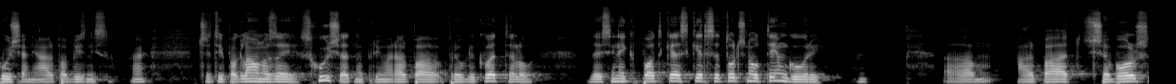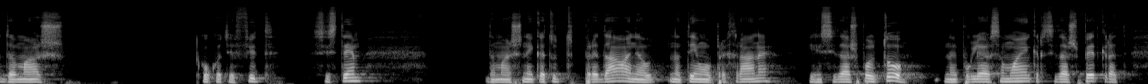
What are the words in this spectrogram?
hujšanja ali pa biznisa. Ne? Če ti pa glavno zdaj shujšati, naprimer, ali pa preoblikovati telo, da si nek podcast, kjer se točno o tem govori. Um, ali pa če boljš, da imaš, tako kot je fit sistem, da imaš nekaj tudi predavanja na temo prehrane in si daš pol to. Ne pogledaš samo enkrat, si daš petkrat, eh,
